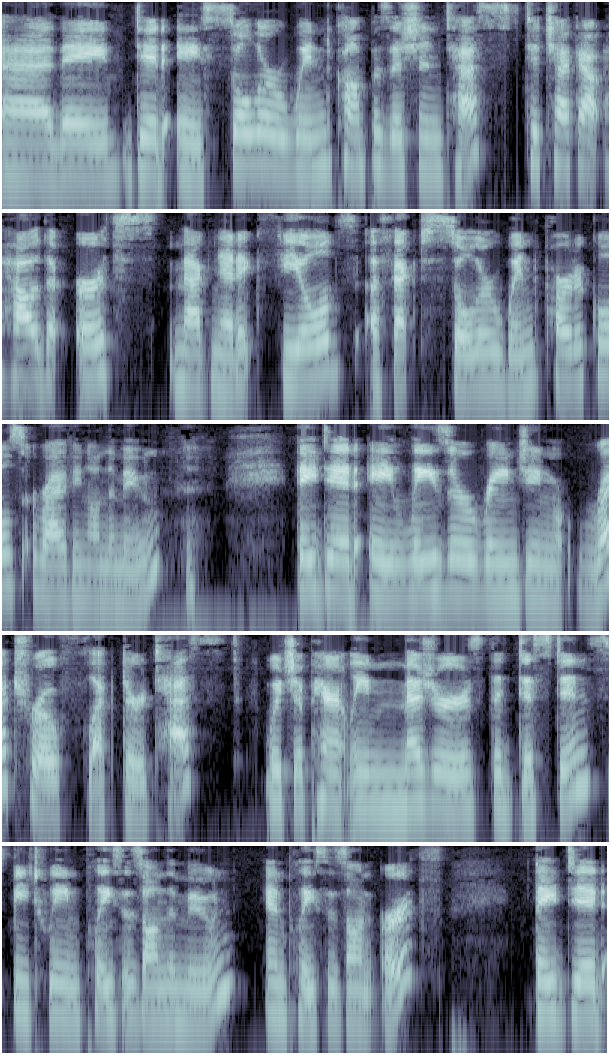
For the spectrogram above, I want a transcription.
uh, they did a solar wind composition test to check out how the Earth's magnetic fields affect solar wind particles arriving on the moon. they did a laser ranging retroflector test, which apparently measures the distance between places on the moon and places on Earth. They did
